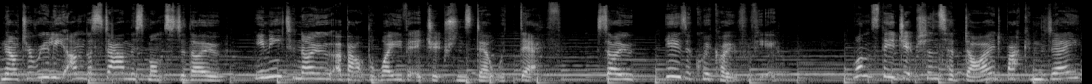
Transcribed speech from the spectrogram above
Now, to really understand this monster, though, you need to know about the way that Egyptians dealt with death. So, here's a quick overview. Once the Egyptians had died back in the day,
